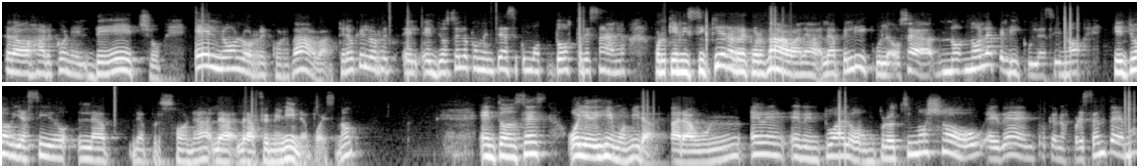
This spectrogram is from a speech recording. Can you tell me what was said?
trabajar con él. De hecho, él no lo recordaba. Creo que lo, yo se lo comenté hace como dos, tres años, porque ni siquiera recordaba la, película. O sea, no, no, la película, sino que yo había sido la, la persona, la, la, femenina, pues, ¿no? Entonces, oye, dijimos, mira, para un eventual o un próximo show, evento que nos presentemos,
